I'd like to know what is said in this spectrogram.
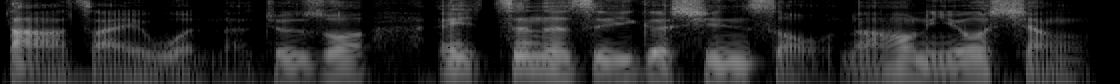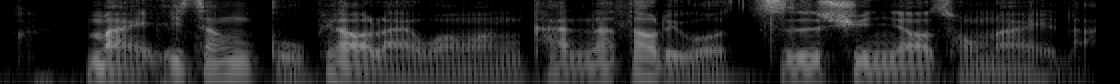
大灾问了，就是说，哎，真的是一个新手，然后你又想。买一张股票来玩玩看，那到底我资讯要从哪里来？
